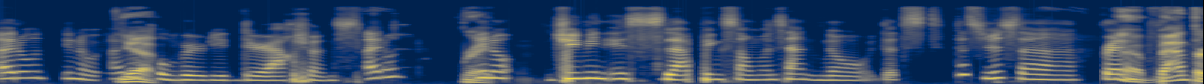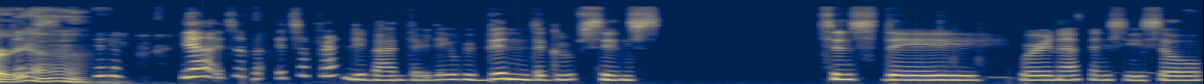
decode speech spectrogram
I don't, you know, I Yeah. don't overread their actions. I don't, Right. you know, Jimin is slapping someone's hand. No, that's that's just a friend. yeah, banter. That's- Yeah. you know, yeah, it's a it's a friendly banter. They've been in the group since since they were in FNC. So,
